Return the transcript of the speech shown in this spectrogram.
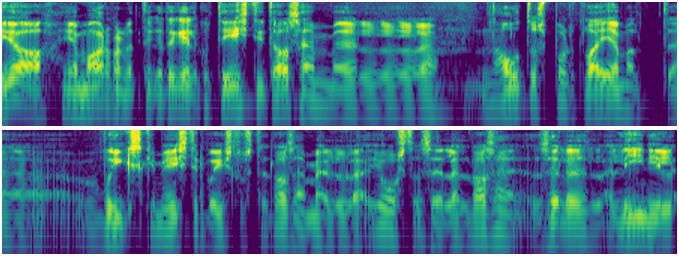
ja, ja ma arvan, et ega tegelikult Eesti tasemel autosport laiemalt äh, võikski meistrivõistluste tasemel joosta sellel tase, sellel liinil,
